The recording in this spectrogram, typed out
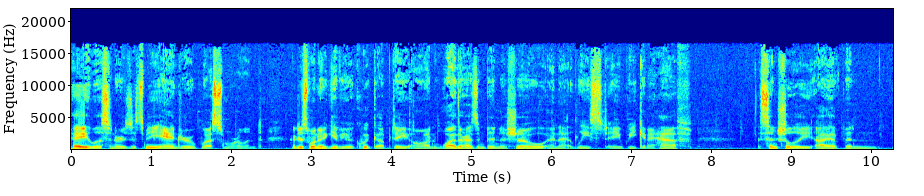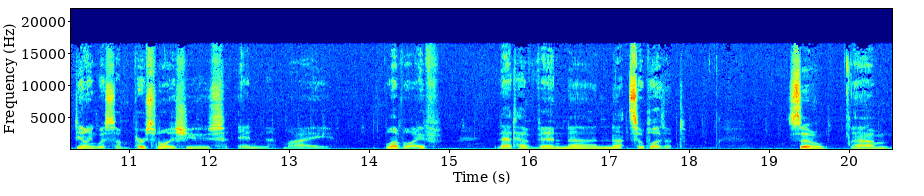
Hey, listeners, it's me, Andrew Westmoreland. I just wanted to give you a quick update on why there hasn't been a show in at least a week and a half. Essentially, I have been dealing with some personal issues in my love life that have been uh, not so pleasant. So, um,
